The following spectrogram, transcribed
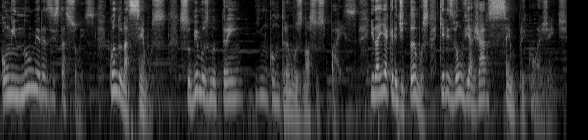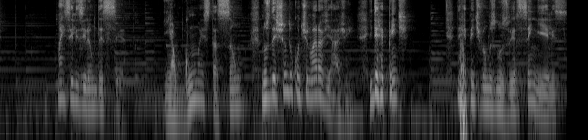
com inúmeras estações. Quando nascemos, subimos no trem e encontramos nossos pais. E daí acreditamos que eles vão viajar sempre com a gente. Mas eles irão descer em alguma estação, nos deixando continuar a viagem. E de repente, de repente vamos nos ver sem eles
